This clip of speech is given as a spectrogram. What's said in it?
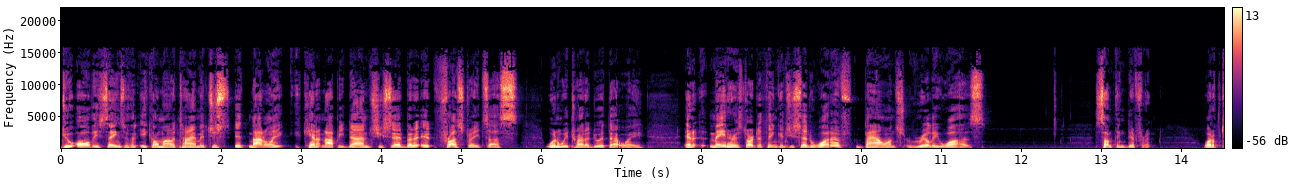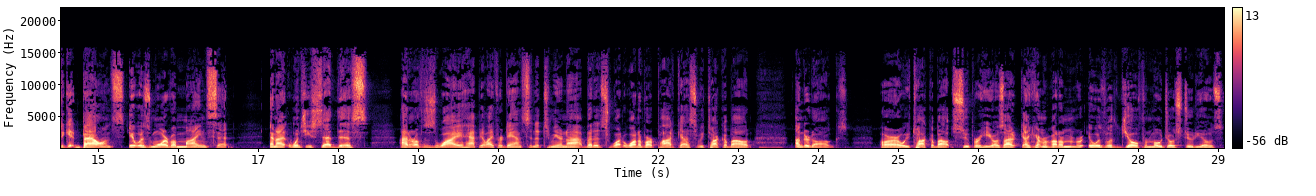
do all these things with an equal amount of time. It just it not only can it not be done, she said, but it frustrates us when we try to do it that way. And it made her start to think, and she said, "What if balance really was something different? What if to get balance, it was more of a mindset?" And I, when she said this, I don't know if this is why Happy Lifer Dan sent it to me or not, but it's what one of our podcasts we talk about underdogs or we talk about superheroes. I, I can't remember. I remember it was with Joe from Mojo Studios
